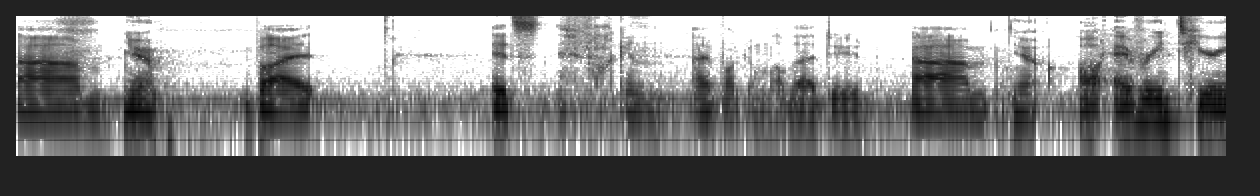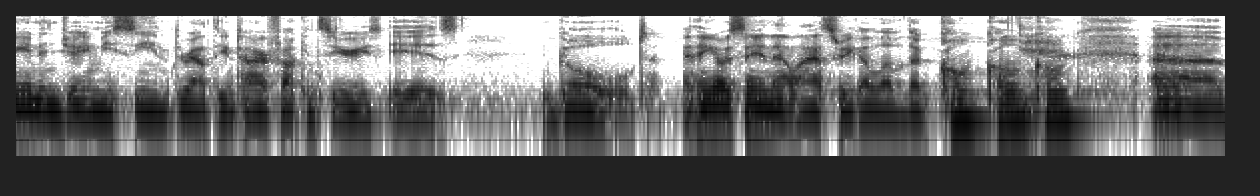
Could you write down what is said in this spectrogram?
yeah. but it's fucking I fucking love that dude. Yeah, all, every Tyrion and Jaime scene throughout the entire fucking series is gold. I think I was saying that last week. I love the conk conk conk. Uh,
